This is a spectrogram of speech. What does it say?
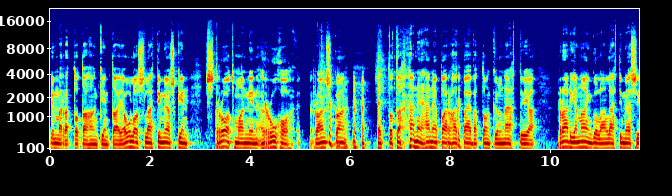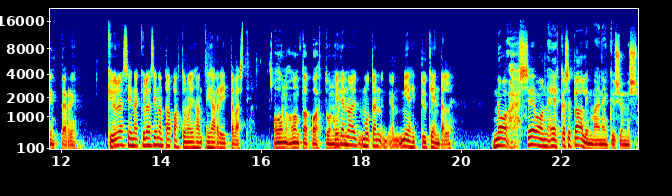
ymmärrä tota hankintaa. Ja ulos lähti myöskin Strootmannin ruho Ranskaan, että tota, hänen, hänen parhaat päivät on kyllä nähty ja Radia Nainggolan lähti myös Interiin. Kyllä siinä, kyllä siinä on tapahtunut ihan, ihan riittävästi. On, on tapahtunut. Miten ja- noi muuten miehittyy kentälle? No, se on ehkä se päällimmäinen kysymys.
